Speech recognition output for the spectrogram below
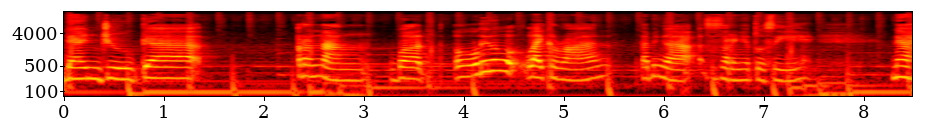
dan juga renang. But a little like run tapi nggak sesering itu sih nah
